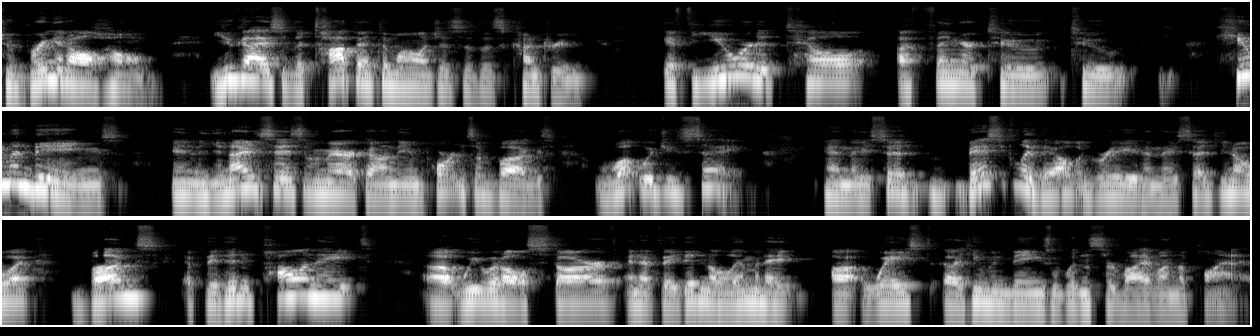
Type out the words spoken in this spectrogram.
to bring it all home. You guys are the top entomologists of this country. If you were to tell a thing or two to human beings in the United States of America on the importance of bugs, what would you say? And they said, basically, they all agreed. And they said, you know what? Bugs, if they didn't pollinate, uh, we would all starve. And if they didn't eliminate uh, waste, uh, human beings wouldn't survive on the planet.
